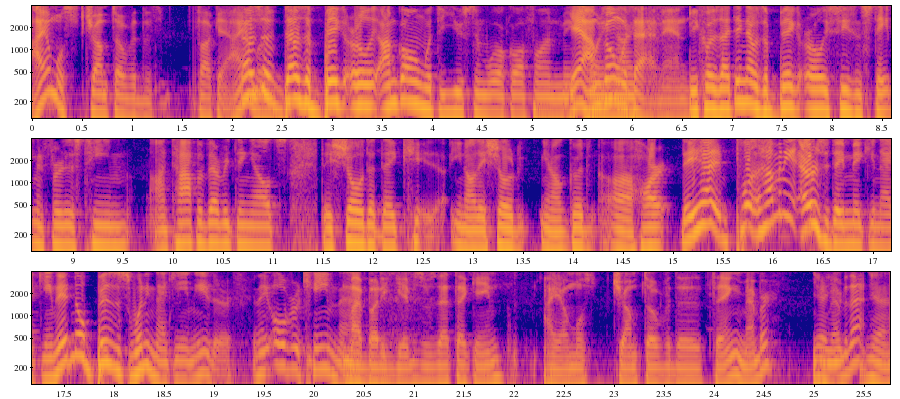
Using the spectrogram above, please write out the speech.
I almost jumped over the fucking. I that was a that was a big early. I'm going with the Houston walk off on May. yeah, I'm going with that, man. because I think that was a big early season statement for this team. On top of everything else, they showed that they, you know, they showed you know good uh, heart. They had how many errors did they make in that game? They had no business winning that game either, and they overcame that. My buddy Gibbs was at that game. I almost jumped over the thing. Remember? yeah, remember that? Yeah.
